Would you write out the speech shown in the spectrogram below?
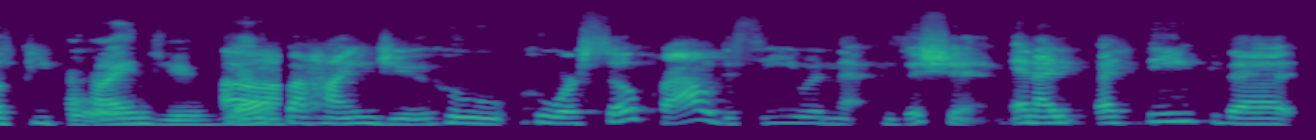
of people behind you yeah. uh, behind you who who are so proud to see you in that position and i i think that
